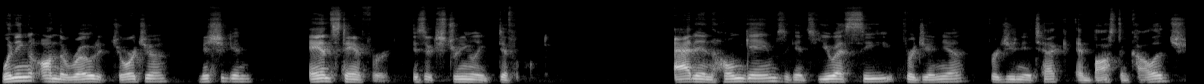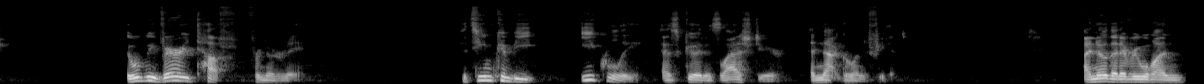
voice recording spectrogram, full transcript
Winning on the road at Georgia, Michigan, and Stanford is extremely difficult. Add in home games against USC, Virginia, Virginia Tech, and Boston College. It will be very tough for Notre Dame. The team can be equally as good as last year and not go undefeated. I know that everyone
